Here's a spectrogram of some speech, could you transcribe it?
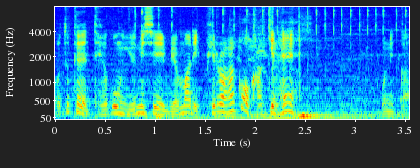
어떻게 대공 유닛이 몇 마리 필요할 것 같긴 해 보니까.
